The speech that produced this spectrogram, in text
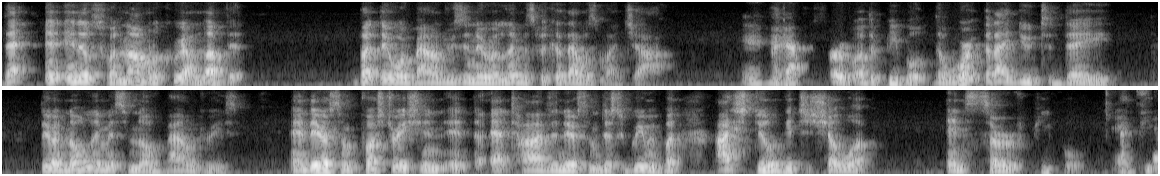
That and, and it was a phenomenal career. I loved it, but there were boundaries and there were limits because that was my job. Mm-hmm. I got to serve other people. The work that I do today, there are no limits and no boundaries. And there's some frustration at, at times and there's some disagreement, but I still get to show up and serve people at the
